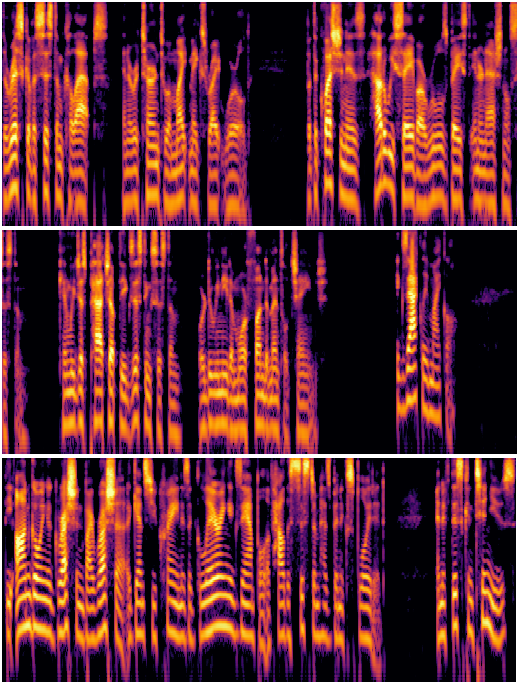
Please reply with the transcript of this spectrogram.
The risk of a system collapse and a return to a might makes right world. But the question is how do we save our rules based international system? Can we just patch up the existing system, or do we need a more fundamental change? Exactly, Michael. The ongoing aggression by Russia against Ukraine is a glaring example of how the system has been exploited. And if this continues,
